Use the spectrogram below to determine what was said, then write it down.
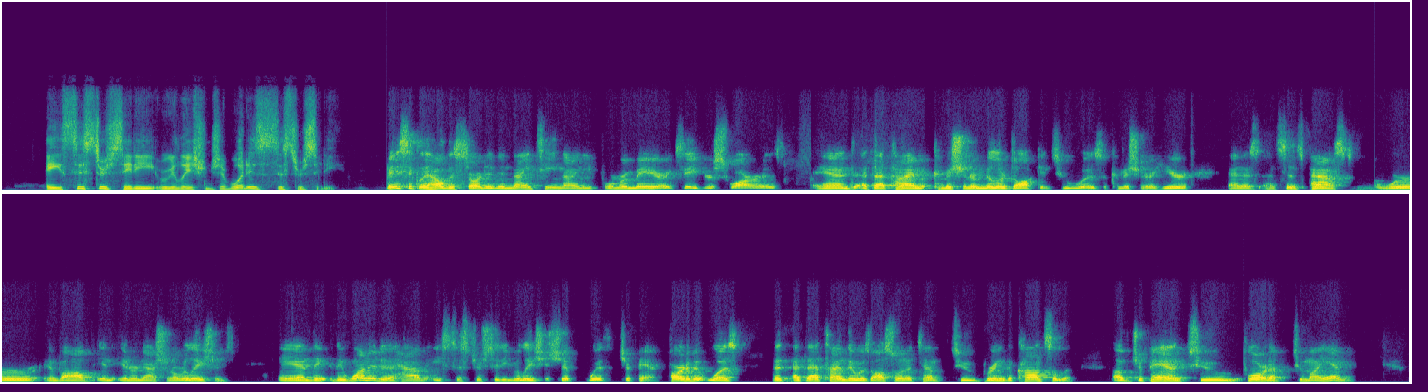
a sister city relationship what is sister city basically how this started in 1990 former mayor xavier suarez and at that time, Commissioner Miller Dawkins, who was a commissioner here and has and since passed, were involved in international relations. And they, they wanted to have a sister city relationship with Japan. Part of it was that at that time, there was also an attempt to bring the consulate of Japan to Florida, to Miami.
